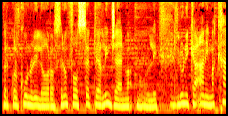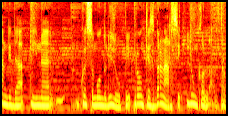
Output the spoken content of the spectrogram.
per qualcuno di loro se non fosse per l'ingenua Molly, l'unica anima candida in questo mondo di lupi, pronti a sbranarsi l'un con l'altro.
